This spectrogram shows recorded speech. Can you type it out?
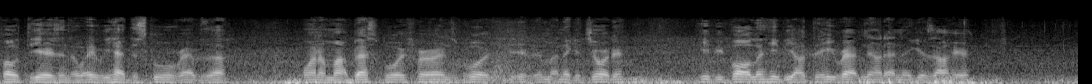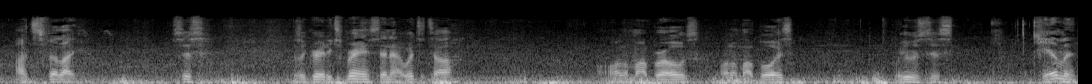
both years in the way we had the school wrapped up. One of my best boyfriends, boy, my nigga Jordan, he be balling, he be out there, he rap now. That nigga is out here. I just feel like it's just it was a great experience in at Wichita. All of my bros, all of my boys, we was just killing.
